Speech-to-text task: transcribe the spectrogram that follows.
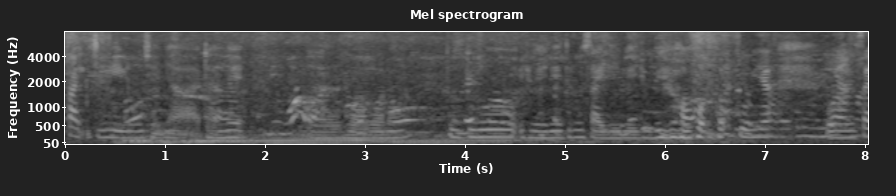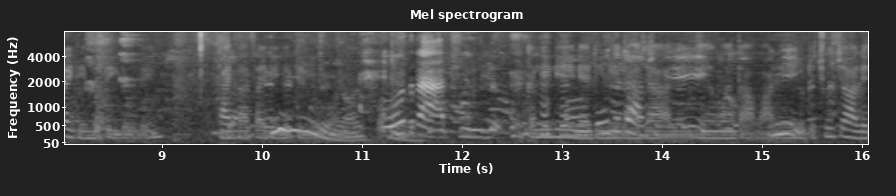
fight ကြီးကြီးလို့ချင်ကြတာဒါပေမဲ့ဟိုဘောဘောနော် သူသူတို့အရွယ်နဲ့သူတို့ site လေးပဲယူပြီးပါဘောနော်ကိုကြီးကဟိုဟာ site တွေမသိလို့လေဘိုင်ဘာ site တွေမသိလို့ပေါ့နော်ဩတရာဖြူလို့ကလေးလေးနဲ့ဒီနေ့လာကြတယ်ရန်ဝမ်းတာပါတယ်လို့တချို့ကြလေ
